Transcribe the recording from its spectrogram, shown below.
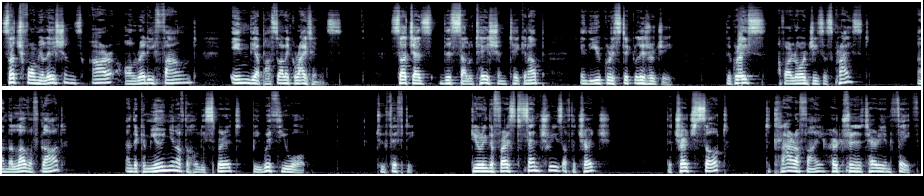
Such formulations are already found in the apostolic writings, such as this salutation taken up in the Eucharistic liturgy The grace of our Lord Jesus Christ, and the love of God, and the communion of the Holy Spirit be with you all. 250. During the first centuries of the Church, the Church sought to clarify her Trinitarian faith,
